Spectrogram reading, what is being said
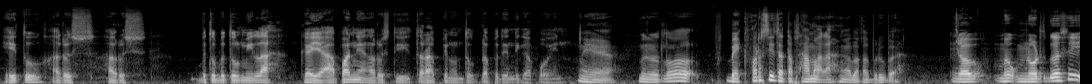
ya itu harus harus betul-betul milah gaya apa nih yang harus diterapin untuk dapetin tiga poin Iya. Menurut lo back four sih tetap sama lah, nggak bakal berubah. Nggak, men- menurut gue sih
